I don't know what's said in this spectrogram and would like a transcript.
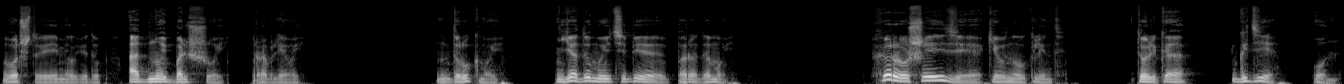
Вот что я имел в виду. Одной большой проблемой. Друг мой, я думаю, тебе пора домой. Хорошая идея, кивнул Клинт. Только где он?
